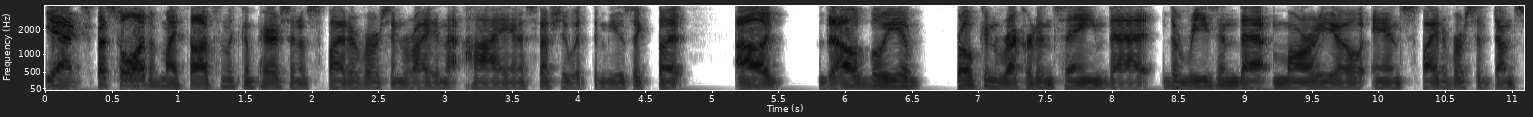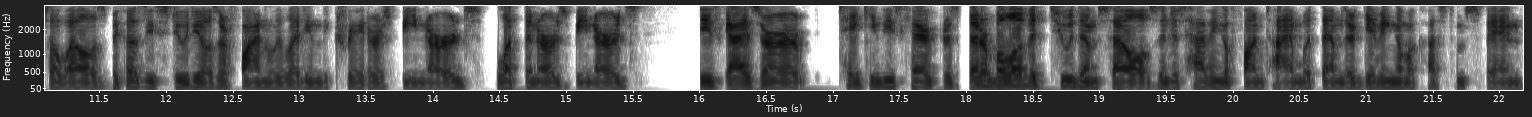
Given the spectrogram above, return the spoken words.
Yeah, I expressed a lot of my thoughts in the comparison of Spider Verse and riding that high, and especially with the music. But I'll I'll be a broken record in saying that the reason that Mario and Spider Verse have done so well is because these studios are finally letting the creators be nerds, let the nerds be nerds. These guys are taking these characters that are beloved to themselves and just having a fun time with them. They're giving them a custom spin.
